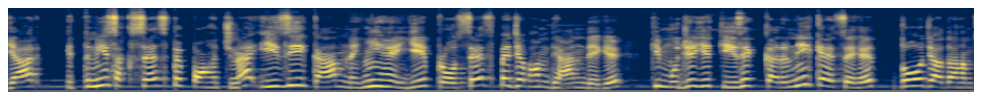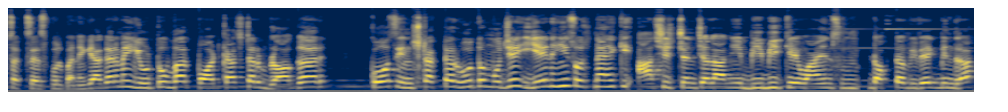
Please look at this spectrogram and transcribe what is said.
यार, इतनी सक्सेस पे पहुँचना इजी काम नहीं है। ये प्रोसेस पे जब हम ध्यान देंगे कि मुझे ये चीज़ें करनी कैसे है तो ज़्यादा हम सक्सेसफुल बनेंगे। अगर मैं YouTuber podcaster blogger course instructor हूँ तो मुझे ये नहीं सोचना है कि आशीष चंचलानी बीबी के वाइंस डॉक्टर विवेक बिंद्रा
